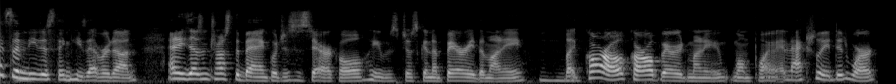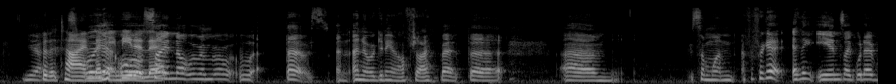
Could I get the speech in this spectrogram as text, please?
It's just- God. That's the neatest thing he's ever done. And he doesn't trust the bank, which is hysterical. He was just going to bury the money. Mm-hmm. Like Carl, Carl buried money at one point, and actually it did work yeah. for the time Well, that yeah, he needed it. don't remember that was? I know we're getting off track, but the um, someone I forget. I think Ian's like, "Whatever,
